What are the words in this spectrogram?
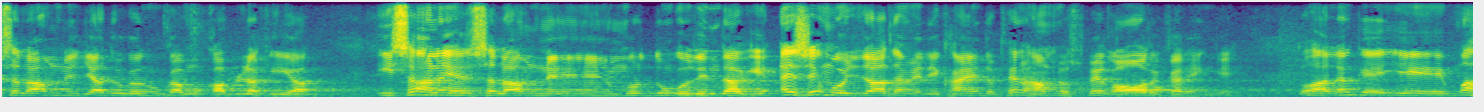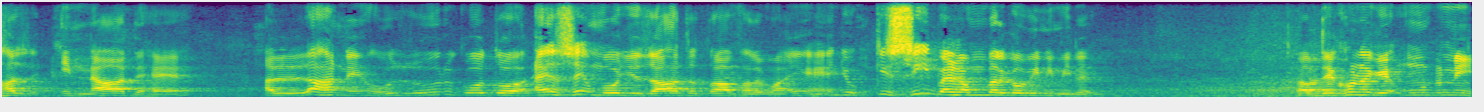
सलाम ने जादूगरों का मुकाबला किया ईसा सलाम ने मुर्दों को ज़िंदा किया। ऐसे मौजात हमें दिखाएँ तो फिर हम उस पर गौर करेंगे। तो हालाँकि ये महज इनाद है। अल्लाह ने हुजूर को तो ऐसे मोजात ता फरमाए हैं जो किसी पैगंबर को भी नहीं मिले। अब देखो ना कि ऊँटनी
